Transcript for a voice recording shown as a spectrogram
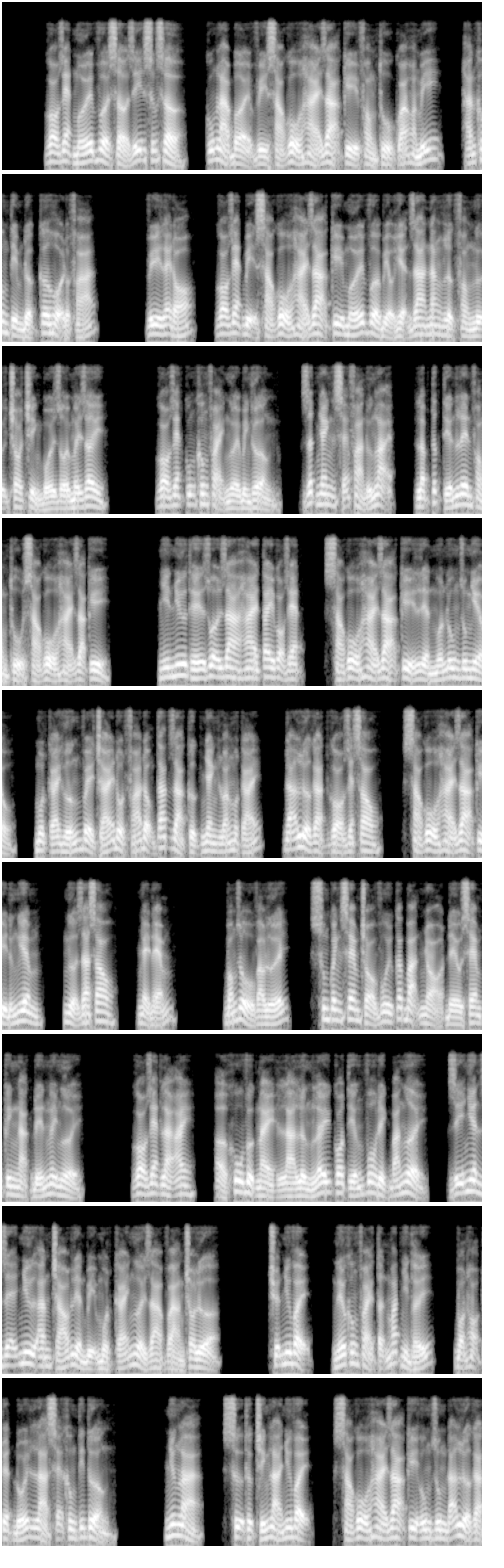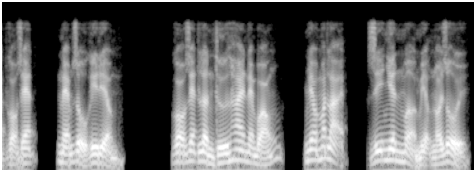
Gò dẹt mới vừa sở dĩ xứng sở, cũng là bởi vì xảo gỗ hải dạ kỳ phòng thủ quá hoàn mỹ, hắn không tìm được cơ hội đột phá. Vì lẽ đó, gò dẹt bị xảo gỗ hải dạ kỳ mới vừa biểu hiện ra năng lực phòng ngự cho chỉnh bối rối mấy giây. Gò dẹt cũng không phải người bình thường, rất nhanh sẽ phản ứng lại, lập tức tiến lên phòng thủ xảo gỗ hải dạ kỳ. Nhìn như thế dội ra hai tay gò dẹt, xảo gỗ hải dạ kỳ liền muốn lung dung nhiều, một cái hướng về trái đột phá động tác giả cực nhanh loáng một cái, đã lừa gạt gò dẹt sau, xảo gỗ hải dạ kỳ đứng nghiêm, ngửa ra sau, nhảy ném. Bóng rổ vào lưới xung quanh xem trò vui các bạn nhỏ đều xem kinh ngạc đến ngây người. Gò dẹt là ai? Ở khu vực này là lừng lẫy có tiếng vô địch bán người, dĩ nhiên dễ như ăn cháo liền bị một cái người da vàng cho lửa. Chuyện như vậy, nếu không phải tận mắt nhìn thấy, bọn họ tuyệt đối là sẽ không tin tưởng. Nhưng là, sự thực chính là như vậy xào gỗ hai dạ kỳ ung dung đã lừa gạt gò z ném rổ ghi điểm. Gò z lần thứ hai ném bóng, nheo mắt lại, dĩ nhiên mở miệng nói rồi.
